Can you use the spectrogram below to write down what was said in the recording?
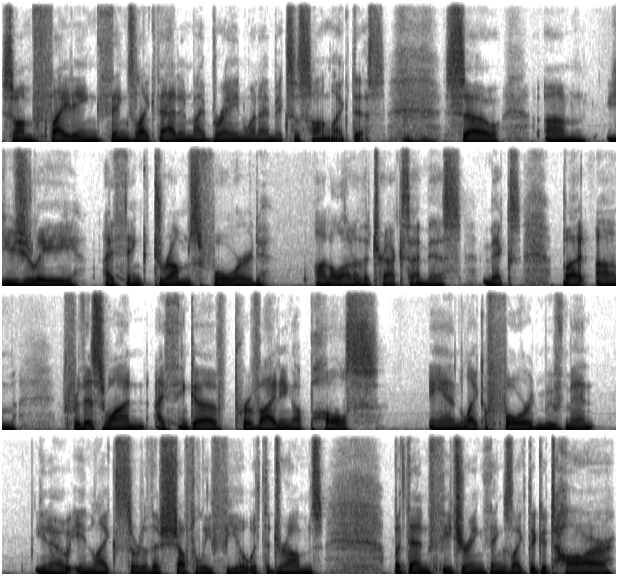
So I'm fighting things like that in my brain when I mix a song like this. So um, usually I think drums forward on a lot of the tracks I miss mix. But um, for this one, I think of providing a pulse and like a forward movement, you know, in like sort of the shuffly feel with the drums, but then featuring things like the guitar,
